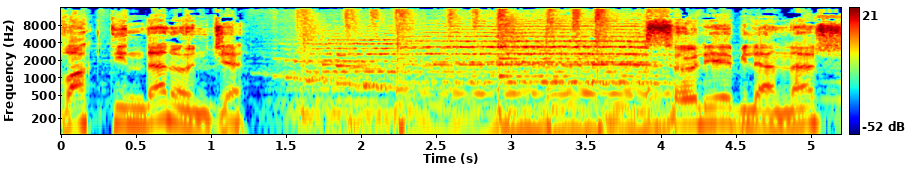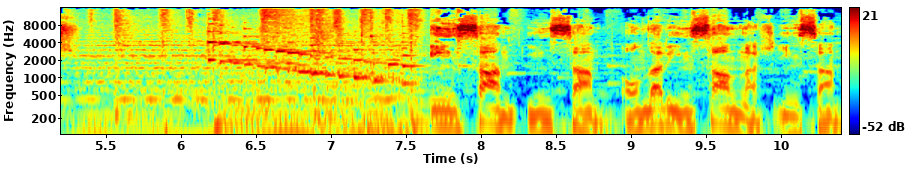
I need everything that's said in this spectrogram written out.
vaktinden önce söyleyebilenler insan, insan. Onlar insanlar, insan.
